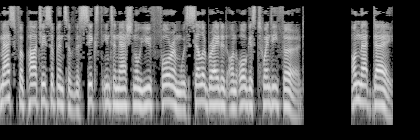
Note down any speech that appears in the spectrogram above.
Mass for participants of the 6th International Youth Forum was celebrated on August 23. On that day,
